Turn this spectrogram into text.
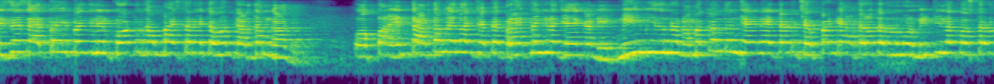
బిజినెస్ అయిపోయింది నేను కోర్టు సంపాదిస్తానైతే ఎవరికి అర్థం కాదు. ఎంత అర్థమయ్యేలాగా చెప్పే ప్రయత్నం కూడా చేయకండి. మీ మీద ఉన్న నమ్మకంతో జాయిన్ అవుతాడు చెప్పండి ఆ తర్వాత రెండు మూడు మీటింగ్లకు వస్తాడు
